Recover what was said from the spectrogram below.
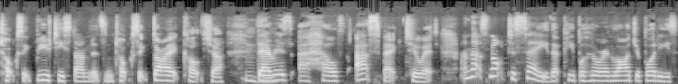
toxic beauty standards and toxic diet culture. Mm-hmm. There is a health aspect to it. And that's not to say that people who are in larger bodies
